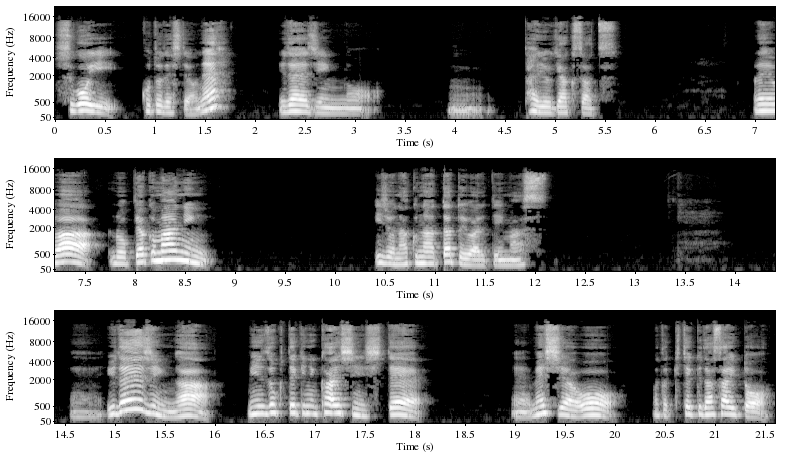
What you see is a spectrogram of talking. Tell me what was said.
すごいことでしたよね。ユダヤ人の、うん、大量虐殺。あれは600万人以上亡くなったと言われています。ユダヤ人が民族的に改心して、えー、メシアをまた来てくださいと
